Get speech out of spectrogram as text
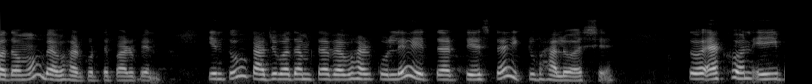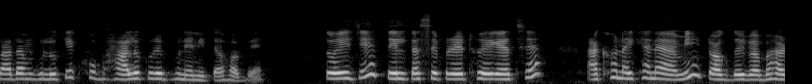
বাদামও ব্যবহার করতে পারবেন। কিন্তু কাজু বাদামটা ব্যবহার করলে এটার টেস্টটা একটু ভালো আসে। তো এখন এই বাদামগুলোকে খুব ভালো করে ভুনে নিতে হবে। তো এই যে তেলটা সেপারেট হয়ে গেছে, এখন এখানে আমি টক দই ব্যবহার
